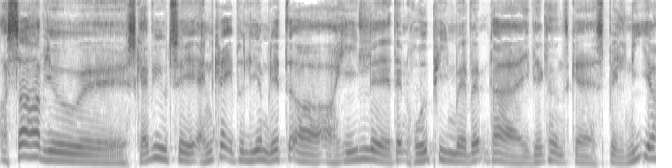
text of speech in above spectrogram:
Og så har vi jo, øh, skal vi jo til angrebet lige om lidt, og, og hele øh, den hovedpine med, hvem der i virkeligheden skal spille nier.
